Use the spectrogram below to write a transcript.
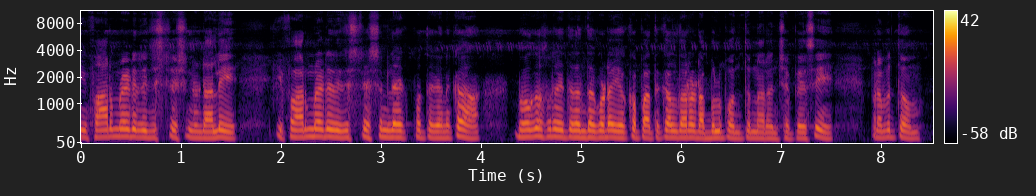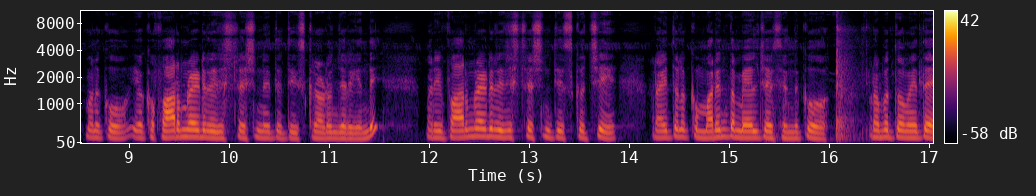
ఈ ఫార్మర్ ఐడి రిజిస్ట్రేషన్ ఉండాలి. ఈ ఫార్మర్ ఐడి రిజిస్ట్రేషన్ లేకపోతే కనుక బోగస్ రైతులంతా కూడా ఈ యొక్క పథకాల ద్వారా డబ్బులు పొందుతున్నారని చెప్పేసి ప్రభుత్వం మనకు ఈ యొక్క ఫార్మర్ ఐడి రిజిస్ట్రేషన్ అయితే తీసుకురావడం జరిగింది. మరి ఈ ఫార్మర్ ఐడి రిజిస్ట్రేషన్ తీసుకొచ్చి రైతులకు మరింత మేలు చేసేందుకు ప్రభుత్వం అయితే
